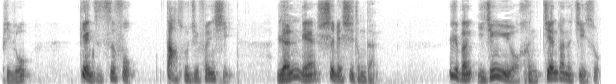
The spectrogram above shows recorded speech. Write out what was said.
譬如电子支付、大数据分析、人脸识别系统等，日本已经拥有很尖端的技术，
